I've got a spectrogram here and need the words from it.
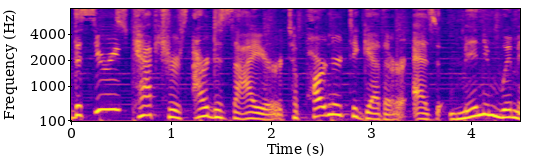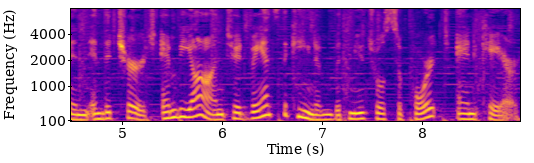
The series captures our desire to partner together as men and women in the church and beyond to advance the kingdom with mutual support and care.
